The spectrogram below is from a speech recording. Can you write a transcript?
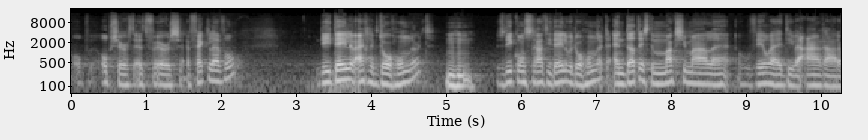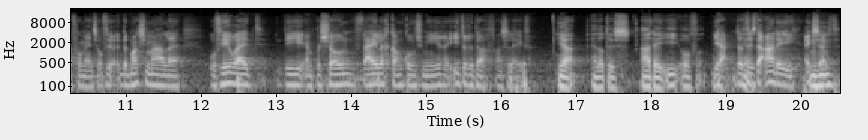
Ob- Observed Adverse Effect Level, die delen we eigenlijk door 100. Mhm. Dus die concentratie delen we door 100. En dat is de maximale hoeveelheid die we aanraden voor mensen. Of de, de maximale hoeveelheid die een persoon veilig kan consumeren iedere dag van zijn leven. Ja, en dat is ADI of... Ja, dat Ja. is de ADI, exact.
